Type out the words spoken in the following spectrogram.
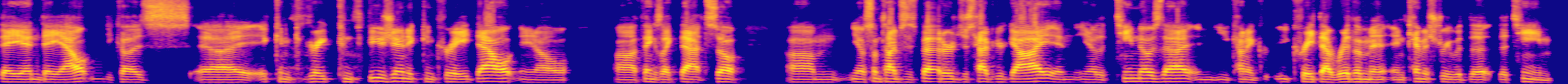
day in, day out, because uh, it can create confusion, it can create doubt, you know, uh, things like that. So um, you know, sometimes it's better to just have your guy, and you know the team knows that, and you kind of create that rhythm and, and, chemistry with the the team,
